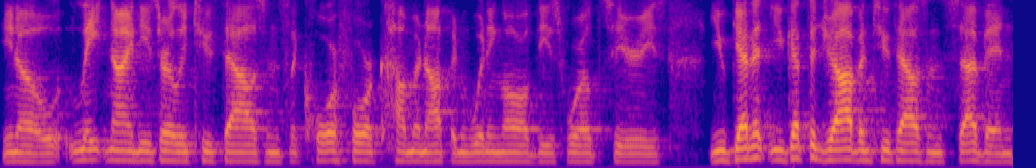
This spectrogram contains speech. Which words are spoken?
you know, late 90s, early 2000s, the core four coming up and winning all of these World Series. You get it, you get the job in 2007.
